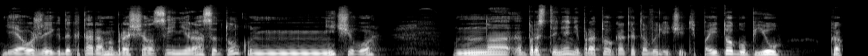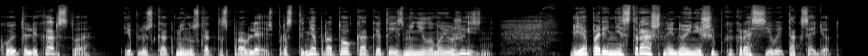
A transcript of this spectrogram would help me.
Я уже и к докторам обращался, и не раз, а толку ничего. Но простыня не про то, как это вылечить. По итогу пью какое-то лекарство, и плюс как минус как-то справляюсь. Простыня про то, как это изменило мою жизнь. Я парень не страшный, но и не шибко красивый, так сойдет.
